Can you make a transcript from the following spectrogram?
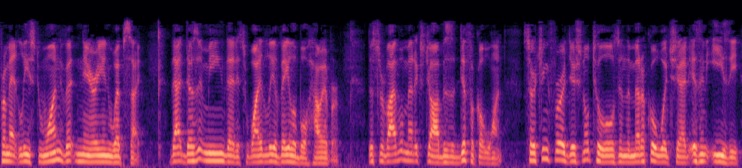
from at least one veterinarian website. That doesn't mean that it's widely available, however. The survival medic's job is a difficult one. Searching for additional tools in the medical woodshed isn't easy,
